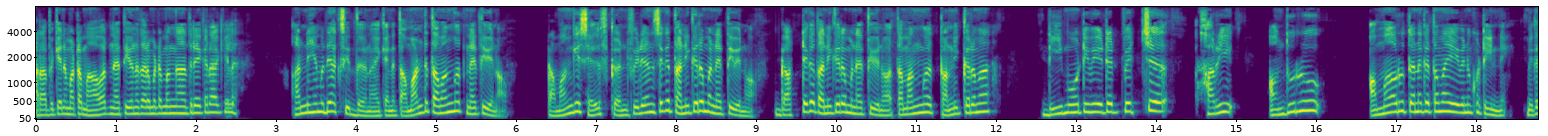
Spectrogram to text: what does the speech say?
අරපිකෙන මට මාවත් නැතිවන තරමට මං ආදරය කරා කියලා. අන්න එහෙම දෙයක් සිද්ධ වෙන එකැන තමන්ට තමන්වත් නැති වෙනවා. තමන්ගේ සෙල්ෆ් කන්ෆිඩන්ස එක තනිකරම නැති වෙනවා. ගට්ට එක තනිකරම නැති වෙනවා. තමන්ව තනිකරම ඩීමෝටිවේටඩ් වෙච්ච හරි අඳුරු අමාරු තැනක තමයි ඒ වෙනකොට ඉන්නේ. මේක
